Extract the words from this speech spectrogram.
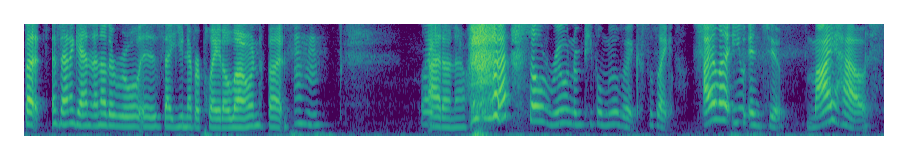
but then again, another rule is that you never play it alone. But Mm-hmm. Like, I don't know. that's so rude when people move it because it's like, I let you into my house,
